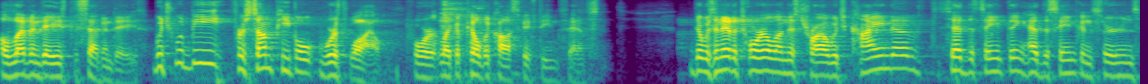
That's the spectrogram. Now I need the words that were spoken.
11 days to seven days, which would be for some people worthwhile for like a pill that costs 15 cents. There was an editorial on this trial which kind of said the same thing, had the same concerns,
